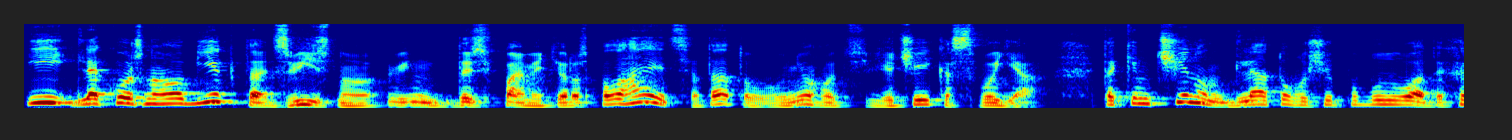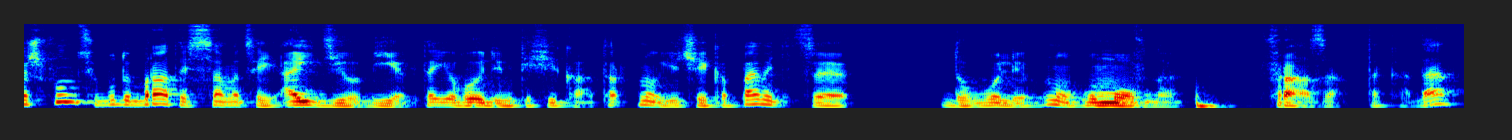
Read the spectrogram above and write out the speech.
І для кожного об'єкта, звісно, він десь в пам'яті розполагається, та, то у нього ячейка своя. Таким чином, для того, щоб побудувати хеш-функцію, буде братись саме цей ID об'єкта, його ідентифікатор. Ну, ячейка пам'яті це доволі ну, умовна фраза така. Да?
